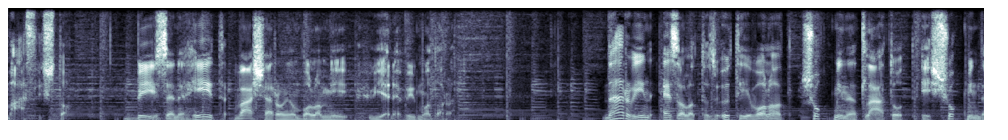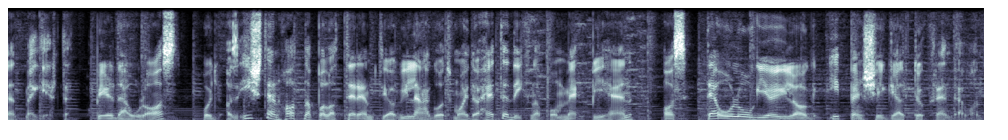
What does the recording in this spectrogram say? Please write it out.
mászlista! B-zene 7, vásároljon valami hülye nevű madarat. Darwin ez alatt az öt év alatt sok mindent látott és sok mindent megértett. Például azt, hogy az Isten hat nap alatt teremti a világot, majd a hetedik napon megpihen, az teológiailag éppenséggel tök van.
